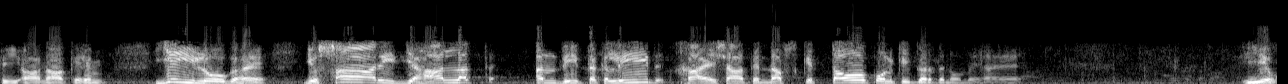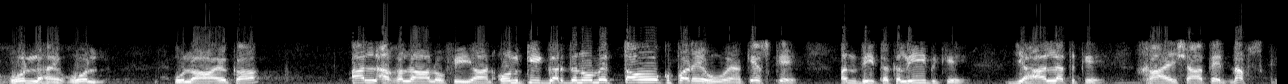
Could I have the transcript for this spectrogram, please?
فی آنا یہی لوگ ہیں جو ساری جہالت، اندھی تقلید، خواہشات نفس کے توق ان کی گردنوں میں ہے یہ غل ہے غل۔ الا الاغلال فیان ان کی گردنوں میں توق پڑے ہوئے ہیں۔ کس کے؟ اندھی تقلید کے، جہالت کے، خواہشات نفس کے۔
